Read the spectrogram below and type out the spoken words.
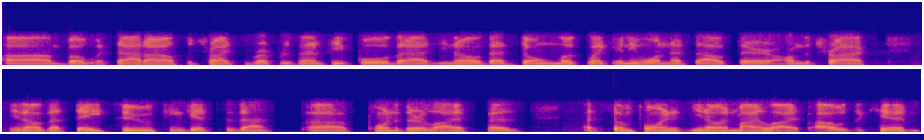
Um, but with that, I also try to represent people that you know that don't look like anyone that's out there on the track. You know that they too can get to that uh, point of their life. Because at some point, you know, in my life, I was a kid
